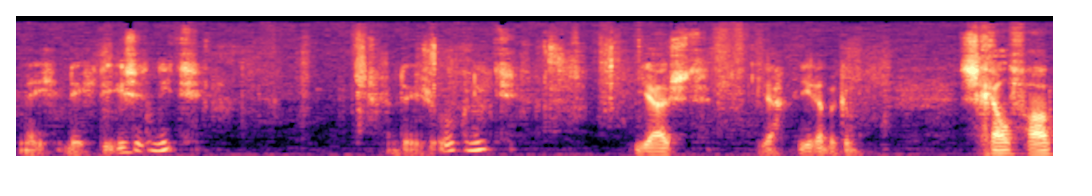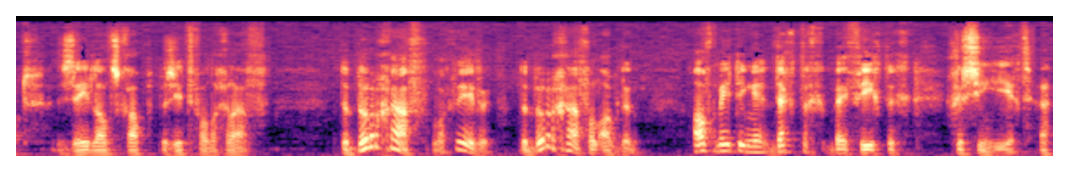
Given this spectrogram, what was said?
Nee, nee, die is het niet. En deze ook niet. Juist. Ja, hier heb ik hem. Schelfhout, zeelandschap, bezit van de graaf. De burggraaf, wacht even. De burggraaf van Ogden. Afmetingen 30 bij 40, gesigneerd.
